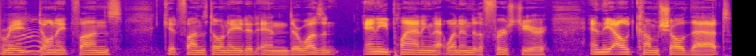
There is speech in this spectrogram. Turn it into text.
raise, Wow. donate funds, get funds donated, and there wasn't any planning that went into the first year, and the outcome showed that.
